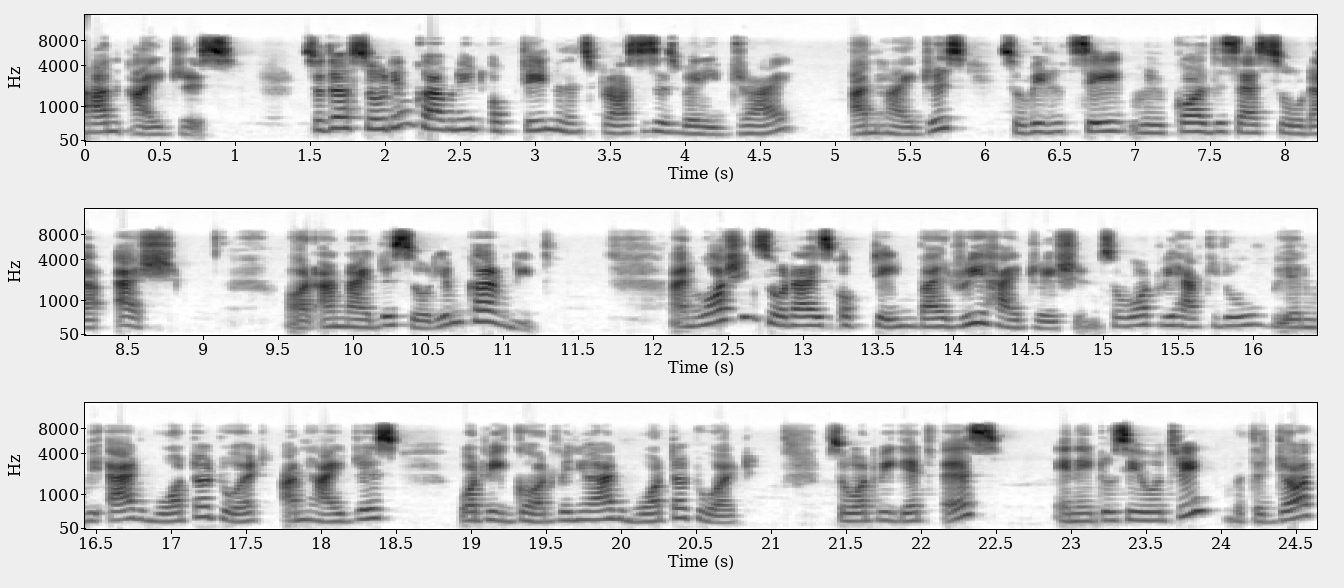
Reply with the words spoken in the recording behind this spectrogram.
anhydrous. So the sodium carbonate obtained in this process is very dry, anhydrous. So we'll say we'll call this as soda ash or anhydrous sodium carbonate. And washing soda is obtained by rehydration. So what we have to do when we add water to it, anhydrous, what we got when you add water to it. So what we get is Na2CO3 with a dot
